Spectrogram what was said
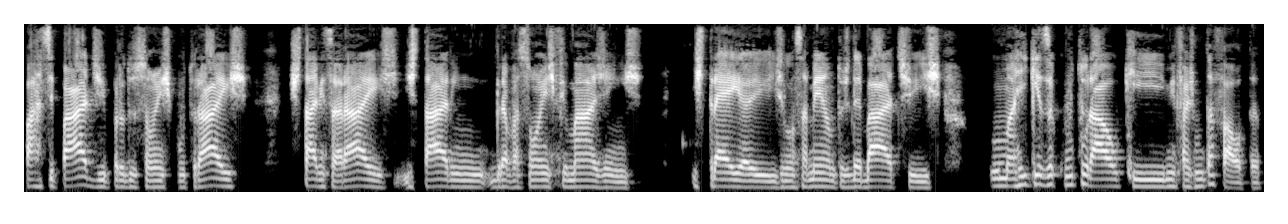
participar de produções culturais, estar em sarais, estar em gravações, filmagens, estreias, lançamentos, debates, uma riqueza cultural que me faz muita falta.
